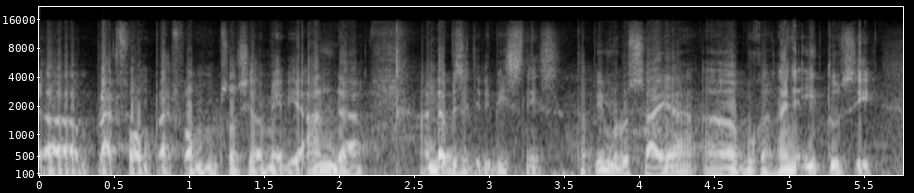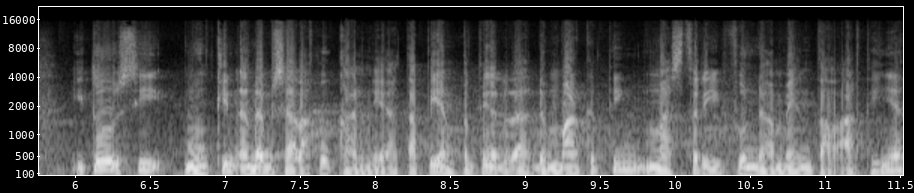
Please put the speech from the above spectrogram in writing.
uh, platform-platform sosial media Anda, Anda bisa jadi bisnis. Tapi menurut saya uh, bukan hanya itu sih. Itu sih mungkin Anda bisa lakukan ya, tapi yang penting adalah the marketing mastery fundamental. Artinya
